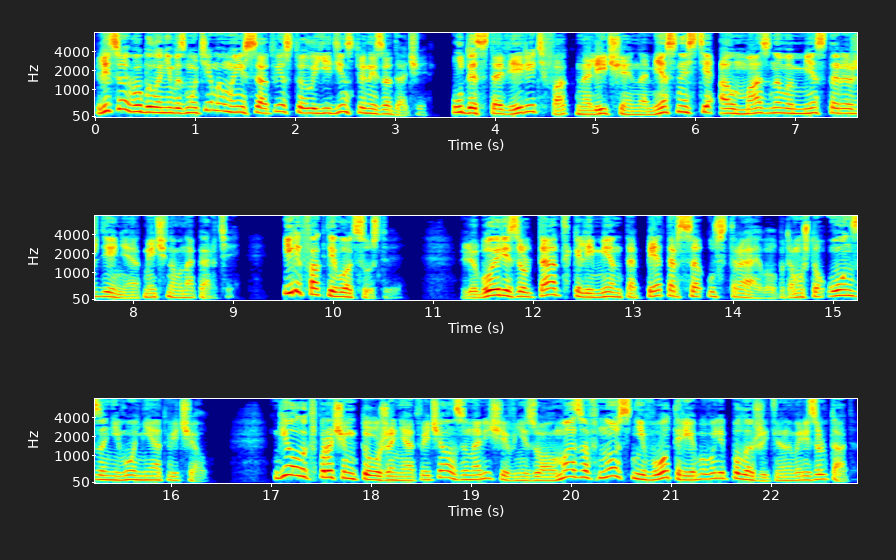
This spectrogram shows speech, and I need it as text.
Лицо его было невозмутимым и соответствовало единственной задаче — удостоверить факт наличия на местности алмазного месторождения, отмеченного на карте, или факт его отсутствия. Любой результат Климента Петерса устраивал, потому что он за него не отвечал. Геолог, впрочем, тоже не отвечал за наличие внизу алмазов, но с него требовали положительного результата.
